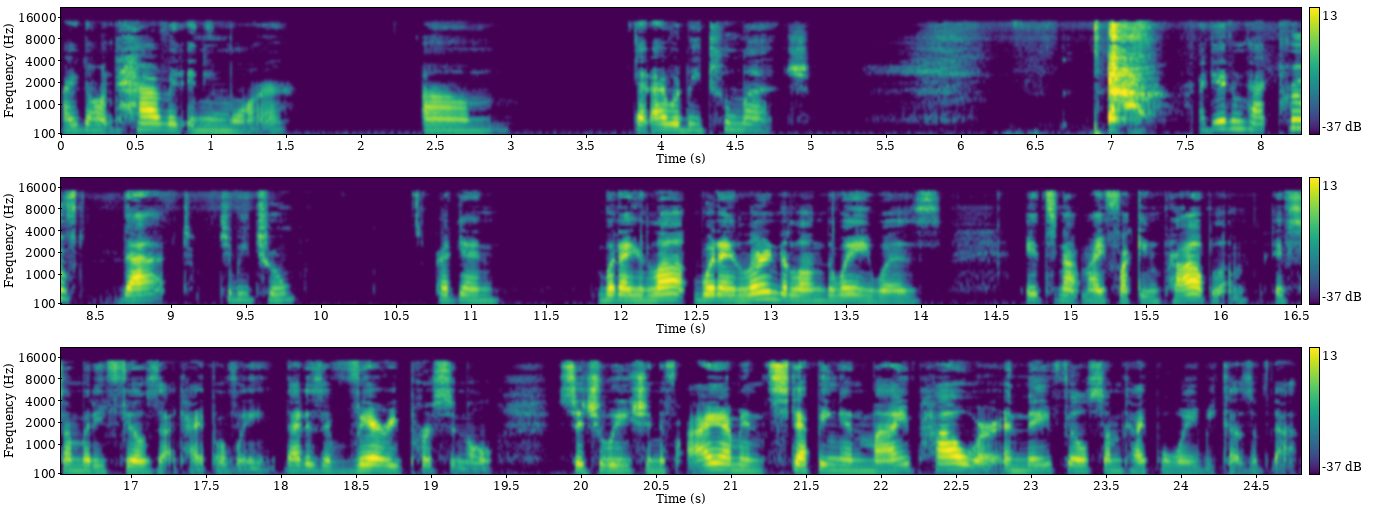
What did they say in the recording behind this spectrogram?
I don't have it anymore. Um, that I would be too much. I did in fact prove that to be true. Again, what I lo- what I learned along the way was it's not my fucking problem if somebody feels that type of way. That is a very personal situation. If I am in stepping in my power and they feel some type of way because of that.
